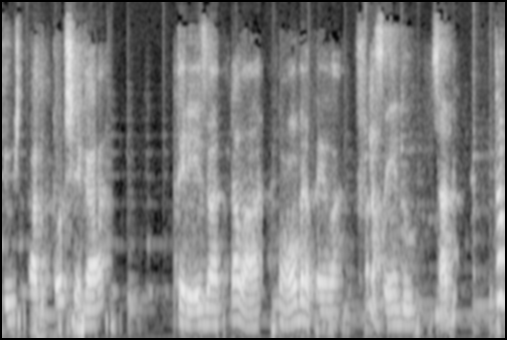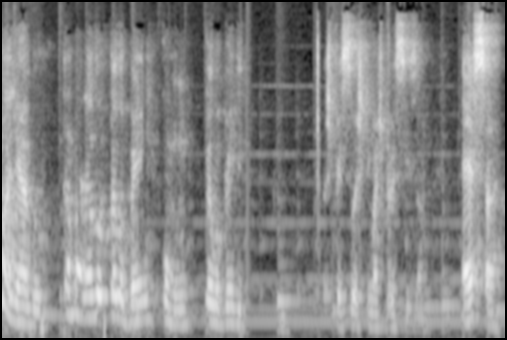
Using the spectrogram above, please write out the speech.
que o Estado pode chegar Teresa tá lá com a obra dela, fazendo, sabe? Trabalhando, trabalhando pelo bem comum, pelo bem de as pessoas que mais precisam. Essa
